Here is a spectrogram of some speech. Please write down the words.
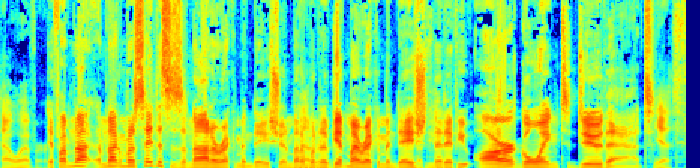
However, if I'm not, I'm not going to say this is a not a recommendation, but I'm going to give my recommendation that if you are going to do that, yes.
